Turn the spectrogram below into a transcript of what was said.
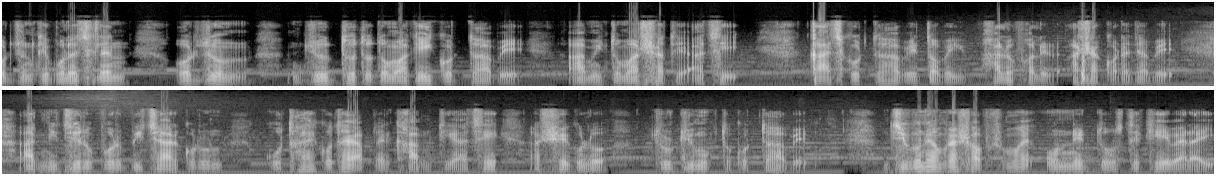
অর্জুনকে বলেছিলেন, অর্জুন, যুদ্ধ তো তোমাকেই করতে হবে, আমি তোমার সাথে আছি। কাজ করতে হবে, তবেই ভালো ফলের আশা করা যাবে। আর নিজের উপর বিচার করুন, কোথায় কোথায় আপনার খামতি আছে, আর সেগুলো ত্রুটিমুক্ত করতে হবে। জীবনে আমরা সবসময় অন্যের দোষ দেখে বেড়াই,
